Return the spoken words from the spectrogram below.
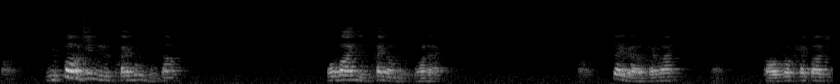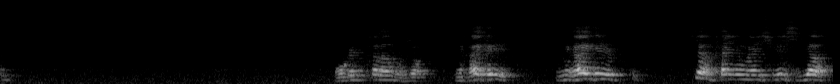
啊，你放弃你的台独主张，我把你派到美国来，啊，代表台湾，搞个开发区。我跟特朗普说。你还可以，你还可以向蔡英文学习呀，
